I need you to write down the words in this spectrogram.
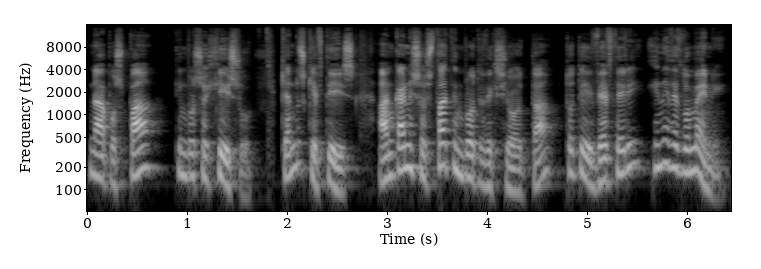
να αποσπά την προσοχή σου. Και αν το σκεφτείς, αν κάνεις σωστά την πρώτη δεξιότητα, τότε η δεύτερη είναι δεδομένη.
